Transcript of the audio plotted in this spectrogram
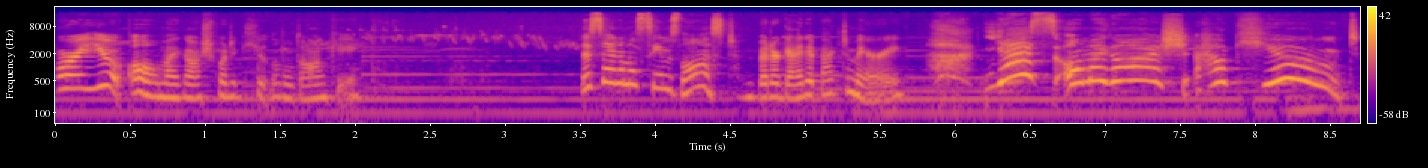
Or are you- oh my gosh, what a cute little donkey. This animal seems lost. Better guide it back to Mary. yes! Oh my gosh! How cute!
